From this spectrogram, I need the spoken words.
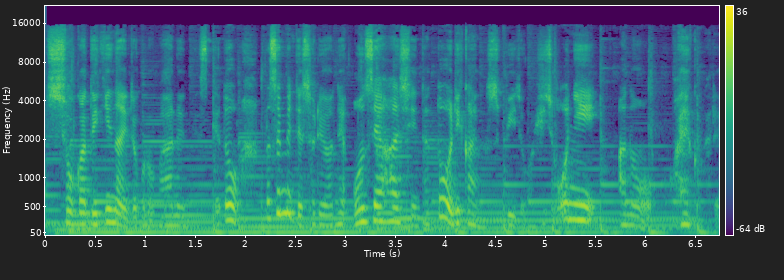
う、消化できないところがあるんですけど、まあ、せめてそれをね、音声配信だと理解のスピードが非常にあの速くなる。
